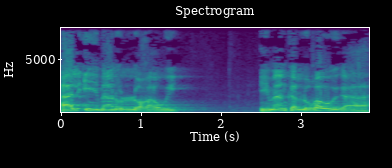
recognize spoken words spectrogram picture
aliimaan اllugawi iimaanka lugawiga ah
